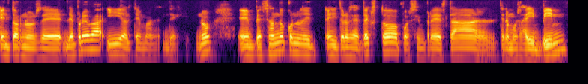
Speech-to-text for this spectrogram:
Entornos de, prueba y el tema de ¿no? Empezando con editores de texto, pues siempre está, tenemos ahí BIM,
